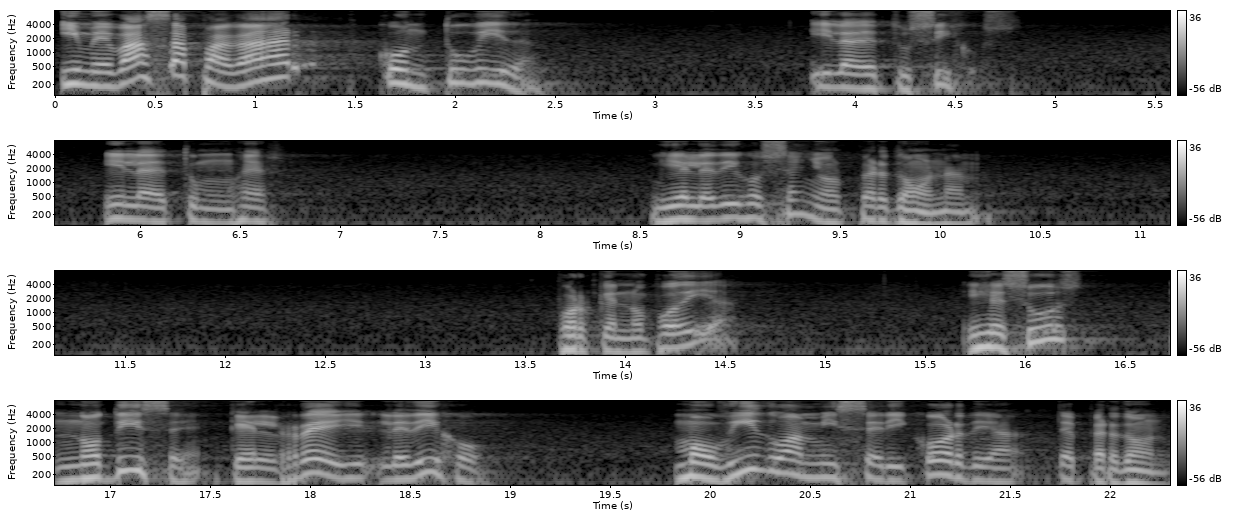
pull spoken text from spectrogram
Y me vas a pagar con tu vida y la de tus hijos y la de tu mujer. Y él le dijo, Señor, perdóname. Porque no podía. Y Jesús nos dice que el rey le dijo, movido a misericordia, te perdono.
